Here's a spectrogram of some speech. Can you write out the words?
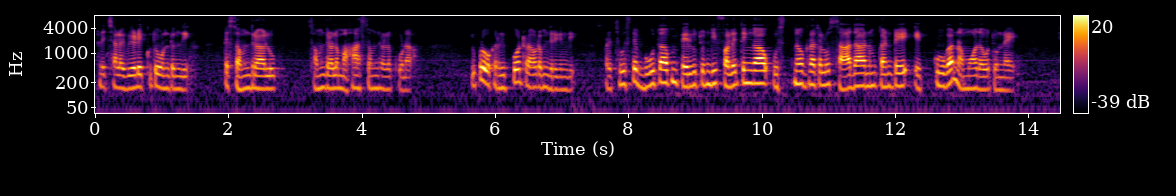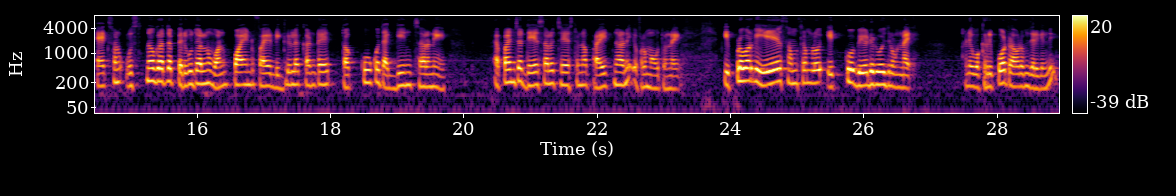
అంటే చాలా వేడెక్కుతూ ఉంటుంది. అంటే సముద్రాలు సముద్రాలు మహాసముద్రాలు కూడా. ఇప్పుడు ఒక రిపోర్ట్ రావడం జరిగింది. మరి చూస్తే భూతాపం పెరుగుతుంది. ఫలితంగా ఉష్ణోగ్రతలు సాధారణం కంటే ఎక్కువగా నమోదవుతున్నాయి. యాక్సన్ ఉష్ణోగ్రత పెరుగుదలను వన్ పాయింట్ ఫైవ్ డిగ్రీల కంటే తక్కువకు తగ్గించాలని ప్రపంచ దేశాలు చేస్తున్న ప్రయత్నాలని విఫలమవుతున్నాయి. ఇప్పటి వరకు ఏ సంవత్సరంలో ఎక్కువ వేడి రోజులు ఉన్నాయి అని ఒక రిపోర్ట్ రావడం జరిగింది.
